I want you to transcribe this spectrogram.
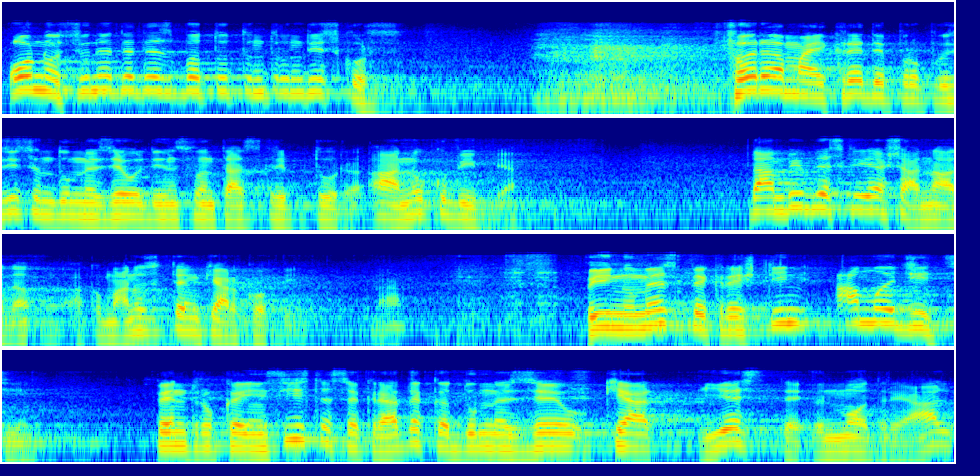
O noțiune de dezbătut într-un discurs. Fără a mai crede propriu-zis în Dumnezeul din Sfânta Scriptură. A, nu cu Biblia. Dar în Biblie scrie așa, na, da, acum nu suntem chiar copii. Da? Îi numesc pe creștini amăgiții, pentru că insistă să creadă că Dumnezeu chiar este în mod real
